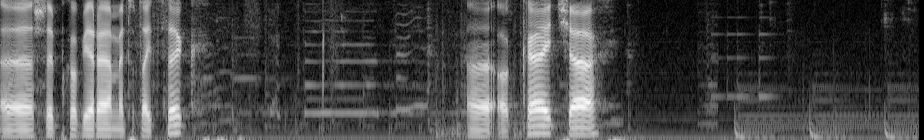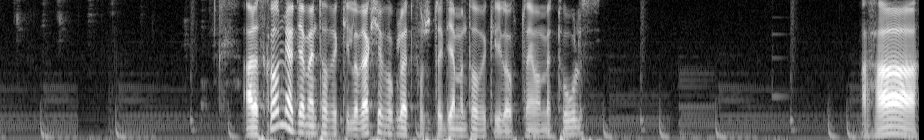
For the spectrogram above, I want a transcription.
E, szybko bierzemy tutaj cyk. E, Okej, ciach. Ale skąd miał diamentowy kilo? Jak się w ogóle tworzy tutaj diamentowy kilo? Tutaj mamy tools. Aha.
